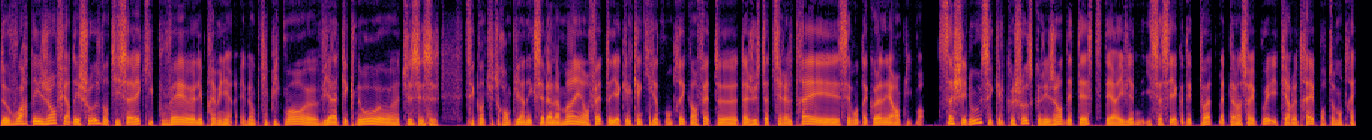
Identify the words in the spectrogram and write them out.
de voir des gens faire des choses dont ils savaient qu'ils pouvaient euh, les prémunir. Et donc typiquement euh, via la techno, euh, tu sais, c'est quand tu te remplis un Excel à la main et en fait il y a quelqu'un qui vient te montrer qu'en fait tu as juste à tirer le trait et c'est bon ta colonne est remplie. Bon, ça chez nous c'est quelque chose que les gens détestent. D'ailleurs ils viennent, ils s'asseyent à côté de toi, te mettent la main sur l'épaule et ils tirent le trait pour te montrer.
